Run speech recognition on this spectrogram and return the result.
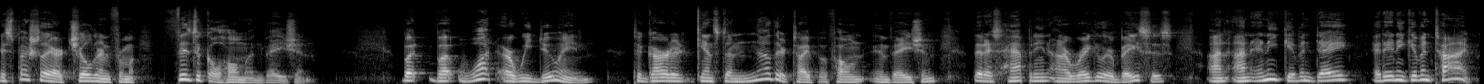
especially our children, from physical home invasion. But but what are we doing to guard against another type of home invasion that is happening on a regular basis on, on any given day at any given time.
